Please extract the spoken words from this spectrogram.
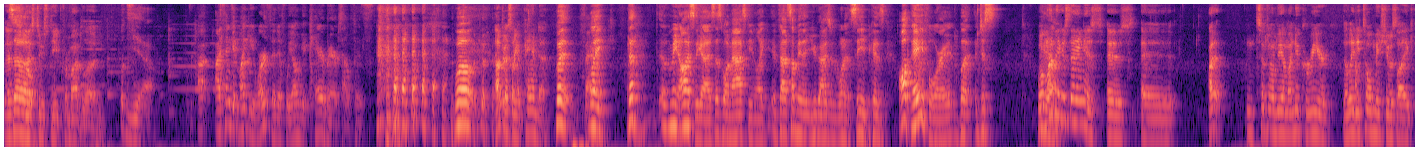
that's So- that's too steep for my blood. Let's- Yeah. I, I think it might be worth it if we all get Care Bears outfits. Well, I'll dress like a panda. but Fair. like that. I mean, honestly, guys, that's what I'm asking. Like, if that's something that you guys would want to see, because I'll pay for it, but just Well, Yeah. my biggest thing is is uh, I since I'm gonna be on my new career. The lady told me she was like,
